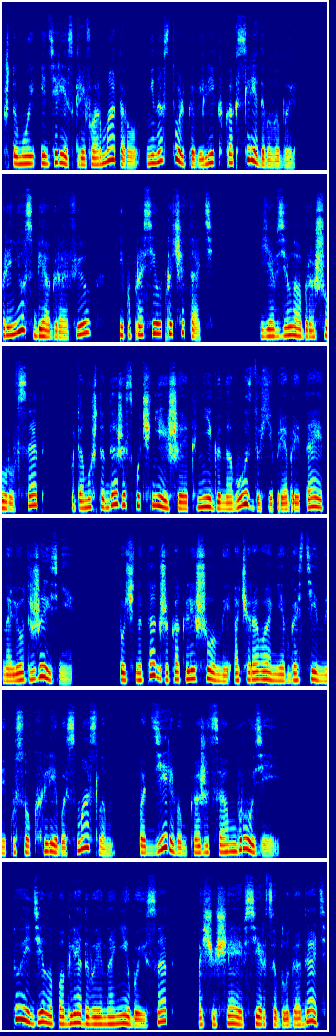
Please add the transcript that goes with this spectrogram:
что мой интерес к реформатору не настолько велик, как следовало бы. Принес биографию и попросил прочитать. Я взяла брошюру в сад, потому что даже скучнейшая книга на воздухе приобретает налет жизни. Точно так же, как лишенный очарования в гостиной кусок хлеба с маслом под деревом кажется амброзией. То и дело, поглядывая на небо и сад, ощущая в сердце благодать,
